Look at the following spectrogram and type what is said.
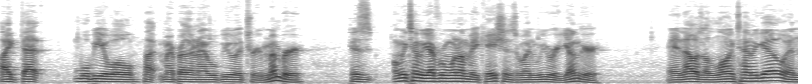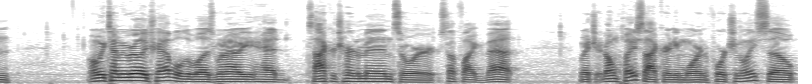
Like that, we'll be able, like my brother and I will be able to remember. Because only time we ever went on vacation is when we were younger. And that was a long time ago. And only time we really traveled was when I had soccer tournaments or stuff like that. Which I don't play soccer anymore, unfortunately. So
